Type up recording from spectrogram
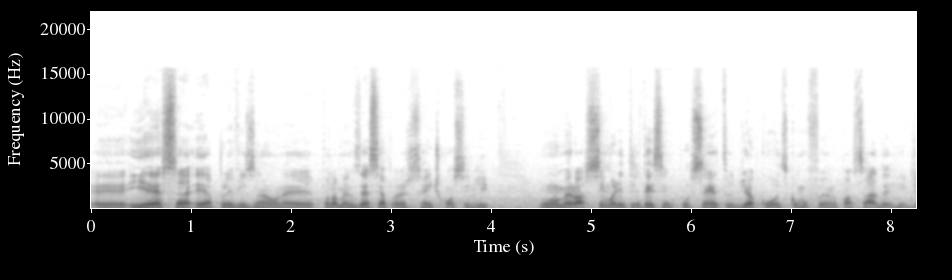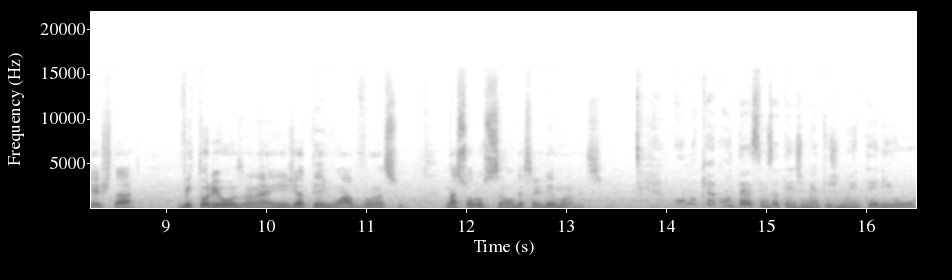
é, e essa é a previsão, né? Pelo menos essa é a projeção, se a gente conseguir um número acima de 35% de acordos, como foi ano passado, a gente já está vitorioso, né? A gente já teve um avanço na solução dessas demandas. Como que acontecem os atendimentos no interior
